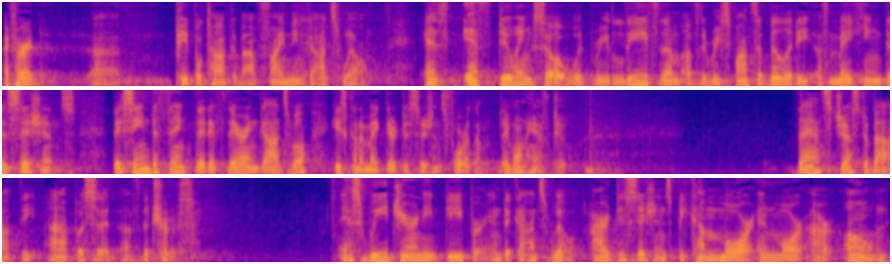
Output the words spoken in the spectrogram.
I've heard uh, people talk about finding God's will as if doing so would relieve them of the responsibility of making decisions. They seem to think that if they're in God's will, He's going to make their decisions for them. They won't have to. That's just about the opposite of the truth. As we journey deeper into God's will, our decisions become more and more our own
